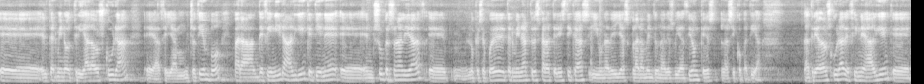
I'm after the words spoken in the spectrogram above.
eh, el término triada oscura, hace ya mucho tiempo para definir a alguien que tiene en su personalidad Mm, lo que se puede determinar tres características y una de ellas claramente una desviación, que es la psicopatía. La triada oscura define a alguien que,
